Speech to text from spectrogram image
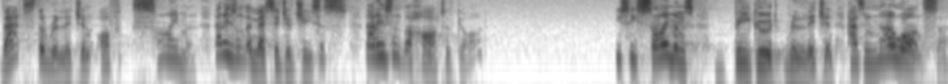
That's the religion of Simon. That isn't the message of Jesus. That isn't the heart of God. You see, Simon's be good religion has no answer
